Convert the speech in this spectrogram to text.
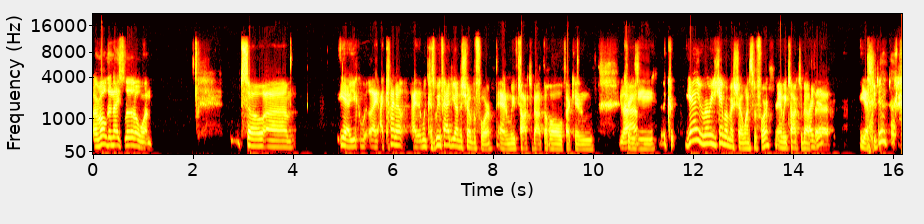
I rolled a nice little one. So um, yeah, you. could- I, I kind of because we've had you on the show before, and we've talked about the whole fucking You crazy. cr- Yeah, you remember you came on my show once before, and we talked about I the. Yes, you did.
